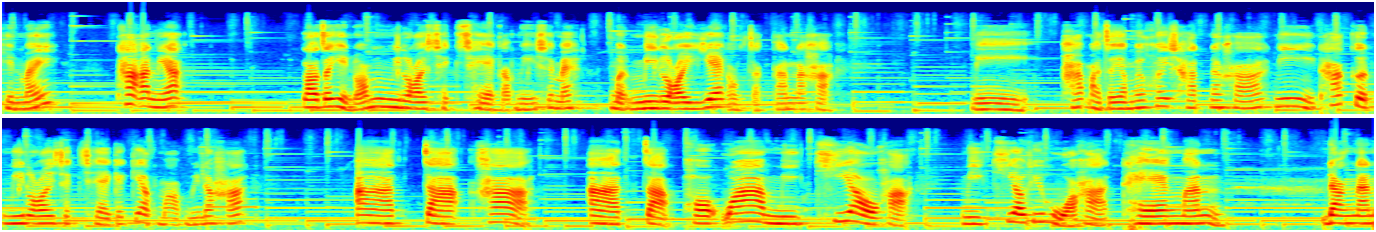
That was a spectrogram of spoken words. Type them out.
เห็นไหม ถ้าอันเนี้ยเราจะเห็นว่ามันมีรอยแฉกๆแบบนี้ใช่ไหมเหมือนมีรอยแยกออกจากกันนะคะ นี่ภาพอาจจะยังไม่ค่อยชัดนะคะ นี่ถ้าเกิดมีรอยแฉกๆแยกๆออกมาแบบนี้นะคะ อาจจะค่ะ อาจจะเพราะว่ามีเขี้ยวค่ะ มีเขี้ยวที่หัวค่ะ แทงมัน ดังนั้น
